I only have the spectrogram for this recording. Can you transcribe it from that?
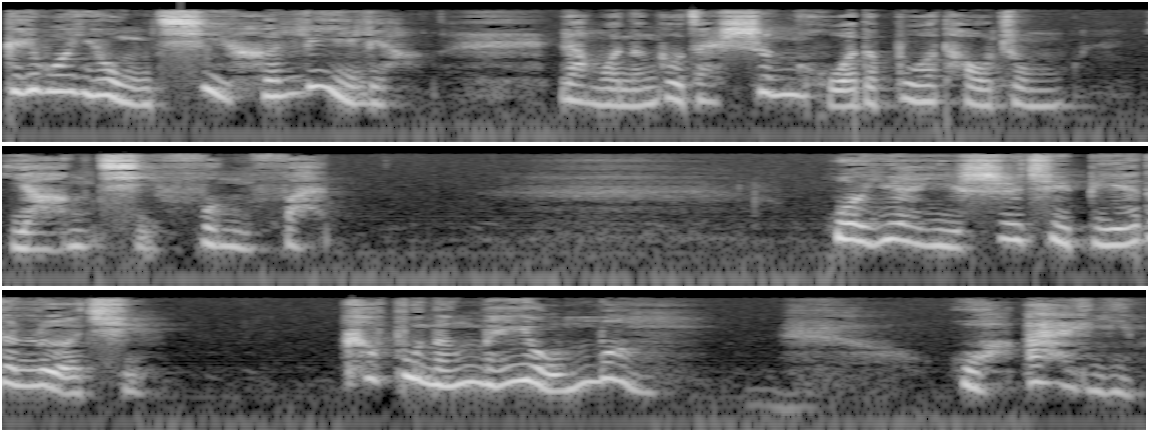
给我勇气和力量，让我能够在生活的波涛中扬起风帆。我愿意失去别的乐趣，可不能没有梦。我爱你们，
